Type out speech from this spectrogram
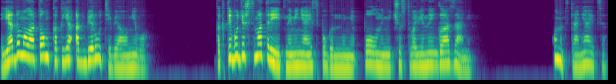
Я думал о том, как я отберу тебя у него. Как ты будешь смотреть на меня испуганными, полными чувства вины глазами. Он отстраняется,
